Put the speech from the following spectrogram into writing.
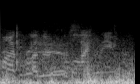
my brothers were like me.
